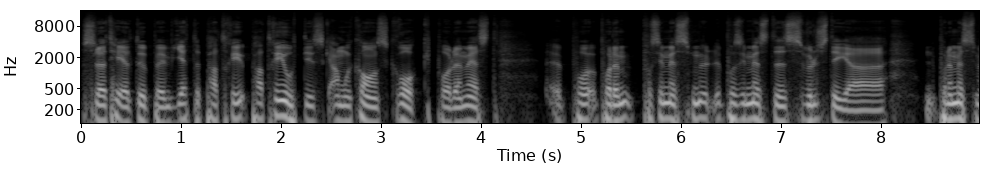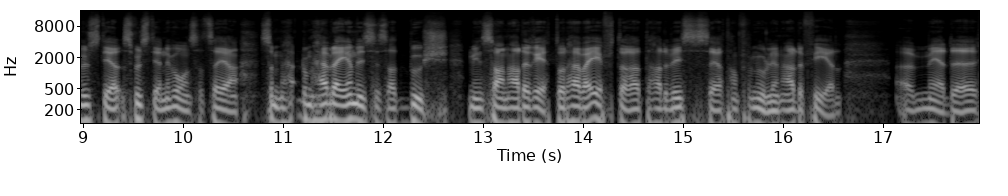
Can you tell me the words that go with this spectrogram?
slöt helt upp en jättepatriotisk amerikansk rock på den mest eh, på, på, den, på, sin mest, på sin mest eh, svulstiga på den mest svulstiga, svulstiga nivån så att säga, som de hävdar envisas att Bush minsann hade rätt och det här var efter att det hade visat sig att han förmodligen hade fel Eh, med, eh,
